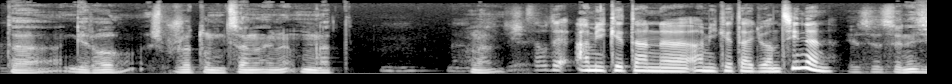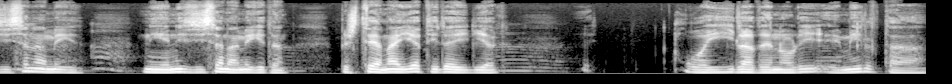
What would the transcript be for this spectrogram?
Eta gero esposatu nintzen unat. Zaude, amiketan, uh, amiketa joan zinen? Ez ez, eniz izan amiketan. Ni eniz izan amiketan. Beste anaia tira hiliak. Oa hila den hori, Emil eta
